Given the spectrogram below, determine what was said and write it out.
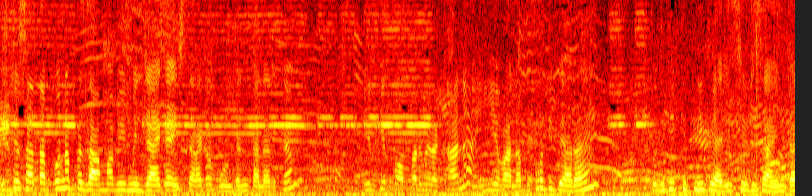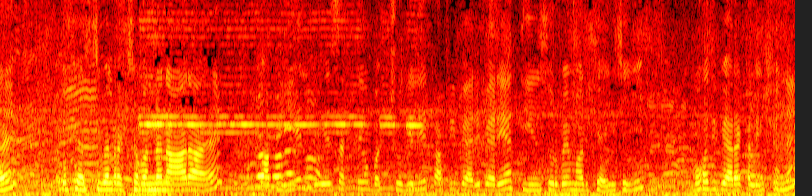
इसके साथ आपको ना पजामा भी मिल जाएगा, इस तरह का गोल्डन कलर का। ये देखिए कॉपर में रखा ना, ये वाला बहुत ही प्यारा है। तो देखिए, कितनी प्यारी सी डिज़ाइन का है। तो फेस्टिवल रक्षाबंधन आ रहा है। तो आप ये ले सकते हो बच्चों के लिए। काफ़ी प्यारे प्यारे हैं। तीन सौ रुपये में और क्या ही चाहिए। बहुत ही प्यारा कलेक्शन है।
